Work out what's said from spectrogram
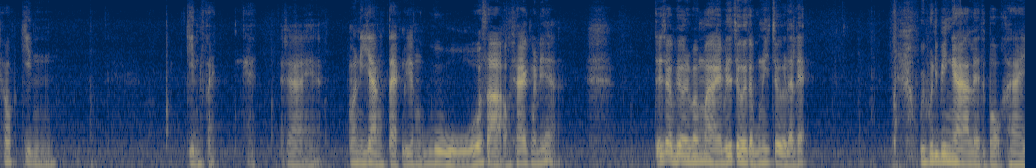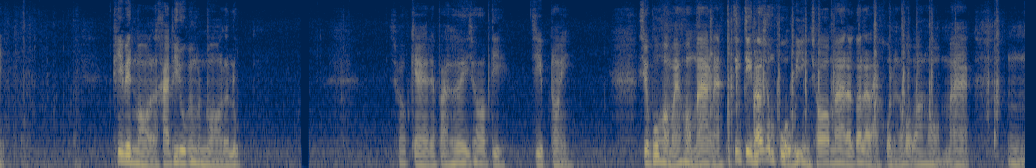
ชอบกิน กินแฟกใช่ฮะวันนี้ยางแตกเรียงโอ้สาวใช่กว่านี้ได้เจอพี่อิญบ้างไหมไม่ได้เจอแต่พรุ่งนี้เจอแล้วเนี่ยวิพรุ่งนี้มีงานเลยจะบอกให้ พี่เป็นหมอเหรอคะพี่รู้เป็นเหมือนหมอแล้วลูกชอบแกได้ปะเฮ้ยชอบดิจีบหน่อยชมพูหอมไหมหอมมากนะ จริงๆแล้วชมพูผู้หญิงชอบมากแล้วก็หลายๆคนเขาบอกว่าหอมมาก อืม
